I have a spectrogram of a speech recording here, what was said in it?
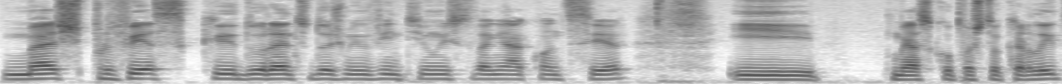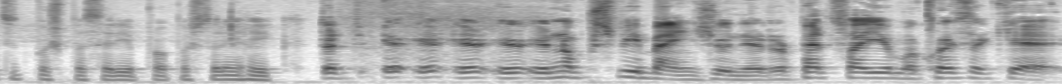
mas prevê-se que durante 2021 isso venha a acontecer e começo com o pastor Carlitos e depois passaria para o pastor Henrique. Portanto, eu, eu- eu- não percebi bem, Júnior. Repete só aí uma coisa que é.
